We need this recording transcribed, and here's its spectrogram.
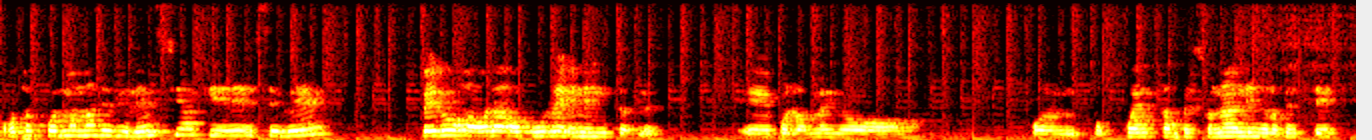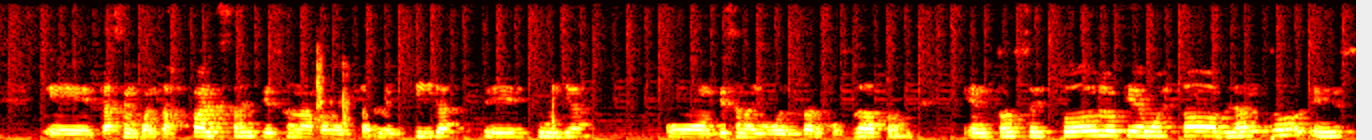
otra forma más de violencia que se ve, pero ahora ocurre en el Internet, eh, por los medios, por tus cuentas personales, de repente eh, te hacen cuentas falsas, empiezan a comentar mentiras tuyas o empiezan a divulgar tus datos. Entonces, todo lo que hemos estado hablando es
